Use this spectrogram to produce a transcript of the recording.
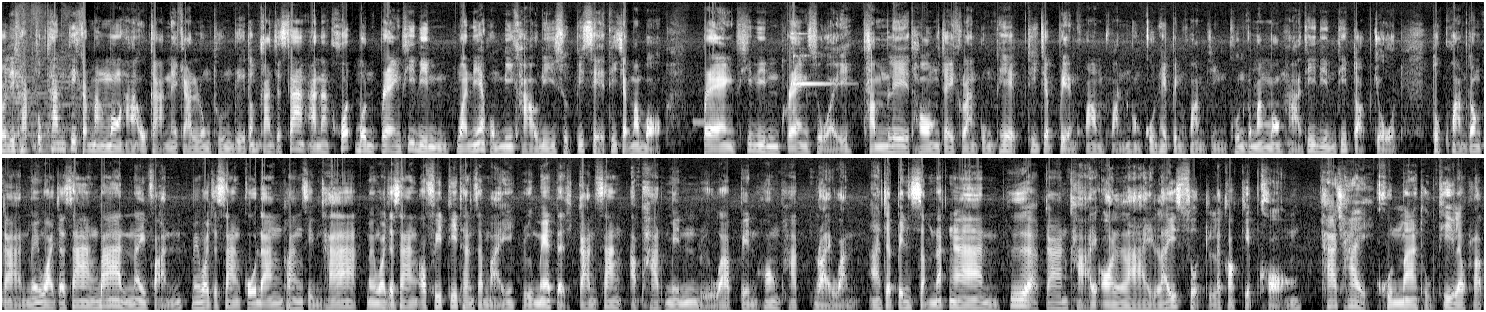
สวัสดีครับทุกท่านที่กำลังมองหาโอกาสในการลงทุน หรือต้องการจะสร้างอนาคตบนแปลงที่ดิน วันนี้ผมมีข่าวดีสุดพิเศษที่จะมาบอก แปลงที่ดินแปลงสวยทำเลทองใจกลางกรุงเทพที่จะเปลี่ยนความฝันของคุณให้เป็นความจริง คุณกำลังมองหาที่ดินที่ตอบโจทย์ ทุกความต้องการไม่ว่าจะสร้างบ้านในฝัน ไม่ว่าจะสร้างโกดังคลังสินค้า ไม่ว่าจะสร้างออฟฟิศที่ทันสมัย หรือแม้แต่การสร้างอพาร์ตเมนต์หรือว่าเป็นห้องพักรายวัน อาจจะเป็นสำนักงานเพื่อการขายออนไลน์ไลฟ์สด แล้วก็เก็บของ ถ้าใช่คุณมาถูกที่แล้วครับ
